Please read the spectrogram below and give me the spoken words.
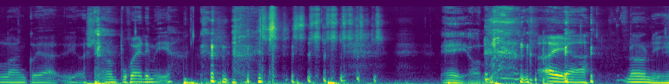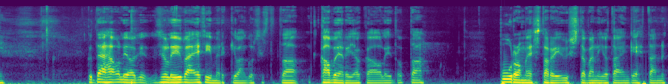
lankoja, joissa on puhelimia. Ei ollut. Ai jaa. No niin. kun tämähän oli oikein, se oli hyvä esimerkki vaan, kun siis tota, kaveri, joka oli tota, puuromestari ystäväni, jota en kehtaa nyt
